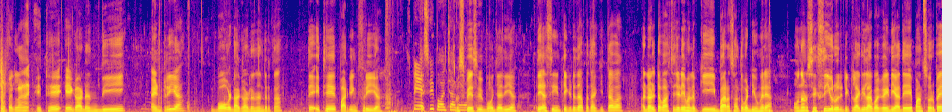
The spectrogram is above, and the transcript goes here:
ਤੋਂ ਪਹਿਲਾਂ ਇੱਥੇ ਇਹ ਗਾਰਡਨ ਦੀ ਐਂਟਰੀ ਆ ਬਹੁਤ ਵੱਡਾ ਗਾਰਡਨ ਅੰਦਰ ਤਾਂ ਤੇ ਇੱਥੇ ਪਾਰਕਿੰਗ ਫ੍ਰੀ ਆ। ਸਪੇਸ ਵੀ ਬਹੁਤ ਜ਼ਿਆਦਾ ਹੈ। ਸਪੇਸ ਵੀ ਬਹੁਤ ਜ਼ਿਆਦੀ ਆ ਤੇ ਅਸੀਂ ਟਿਕਟ ਦਾ ਪਤਾ ਕੀਤਾ ਵਾ ਅਡਲਟ ਵਾਸਤੇ ਜਿਹੜੇ ਮਤਲਬ ਕਿ 12 ਸਾਲ ਤੋਂ ਵੱਡੀ ਉਮਰ ਆ ਉਹਨਾਂ ਨੂੰ 6 ਯੂਰੋ ਦੀ ਟਿਕਟ ਲੱਗਦੀ ਲਗਭਗ ਇੰਡੀਆ ਦੇ 500 ਰੁਪਏ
